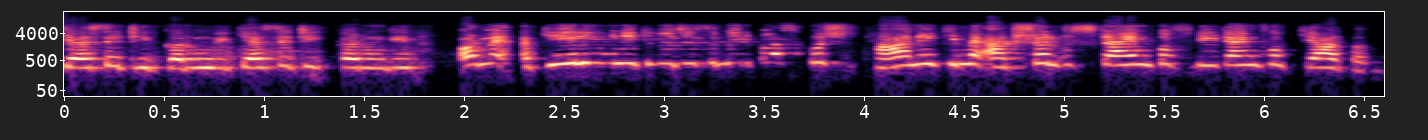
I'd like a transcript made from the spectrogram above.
कैसे ठीक करूँगी कैसे ठीक करूँगी? और मैं अकेली होने की वजह से मेरे पास कुछ था नहीं कि मैं एक्चुअल उस टाइम को फ्री टाइम को क्या करूँ।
